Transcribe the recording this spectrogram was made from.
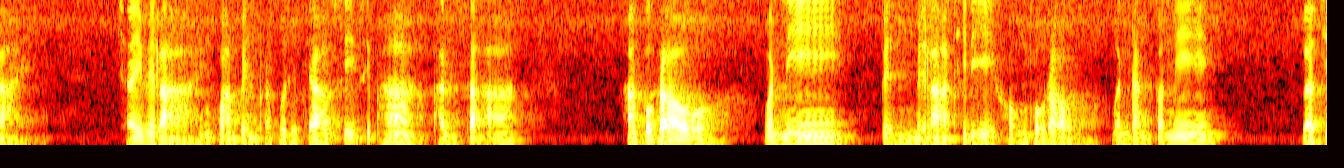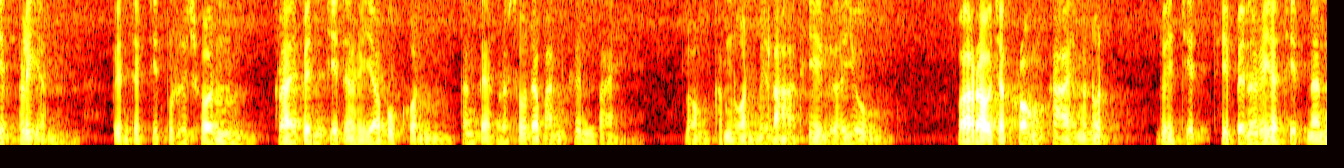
กาย ใช้เวลาแห่งความเป็นพระพุทธเจ้า 45พรรษา หากพวกเราวันนี้เป็นเวลาที่ดีของพวกเรา มือนดังตอนนี้ แล้วจิตเปลี่ยน เปลี่ยนจากจิตปุถุชน กลายเป็นจิตอริยบุคคล ตั้งแต่พระโสดาบันขึ้นไป ลองคำนวณเวลาที่เหลืออยู่ ว่าเราจะครองกายมนุษย์ด้วยจิตที่เป็นอริยจิตนั้น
